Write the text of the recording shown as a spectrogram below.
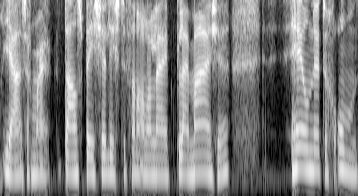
ja, zeg maar taalspecialisten van allerlei pluimage heel nuttig om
